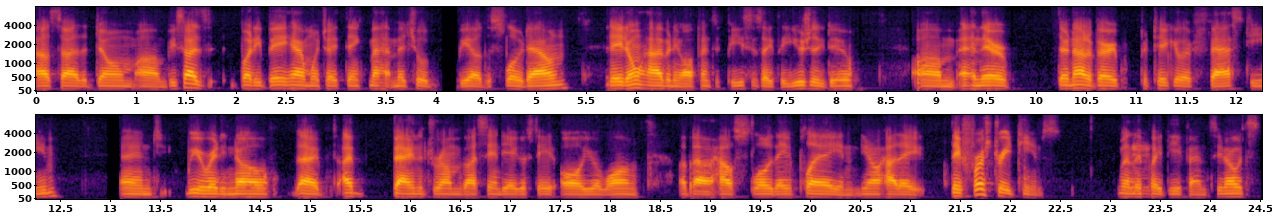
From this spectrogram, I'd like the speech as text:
outside of the dome. Um, besides Buddy Boeheim, which I think Matt Mitchell will be able to slow down, they don't have any offensive pieces like they usually do, um, and they're they're not a very particular fast team. And we already know that I bang the drum about San Diego State all year long about how slow they play and you know how they they frustrate teams when they Mhm. play defense. You know, it's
